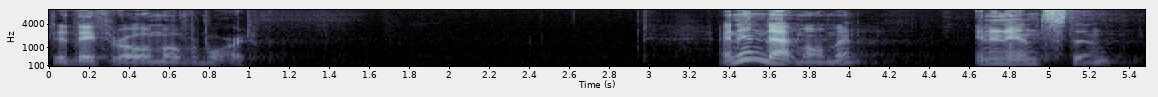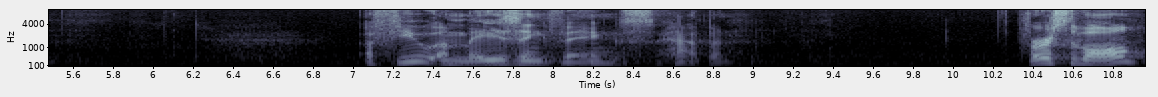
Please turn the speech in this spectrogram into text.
did they throw him overboard. And in that moment, in an instant, a few amazing things happen. First of all,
